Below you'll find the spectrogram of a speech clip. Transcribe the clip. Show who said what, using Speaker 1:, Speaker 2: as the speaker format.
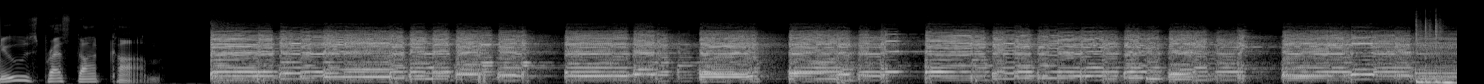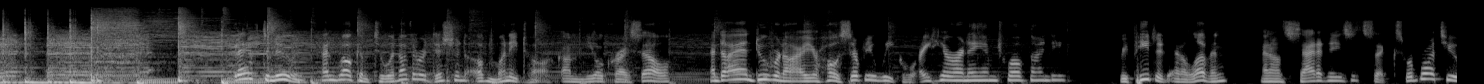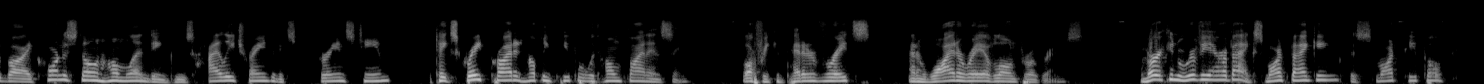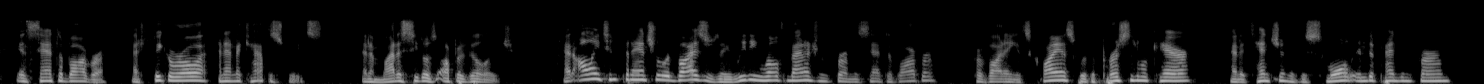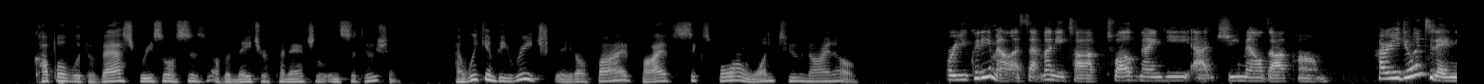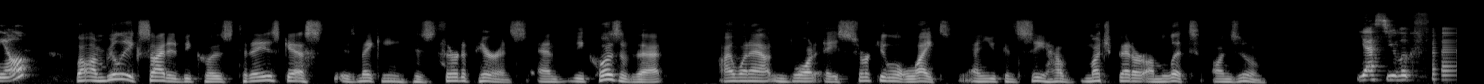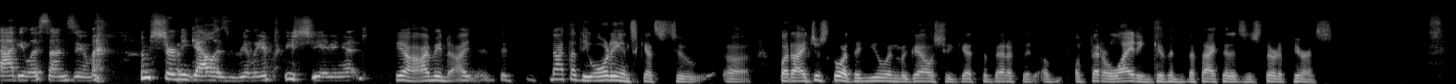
Speaker 1: newspress.com.
Speaker 2: Good afternoon, and welcome to another edition of Money Talk. I'm Neil Kreisel, and Diane Duva and I are your hosts every week right here on AM 1290, repeated at 11, and on Saturdays at 6. We're brought to you by Cornerstone Home Lending, whose highly trained and experienced team takes great pride in helping people with home financing, offering competitive rates and a wide array of loan programs. American Riviera Bank, smart banking for smart people in Santa Barbara at Figueroa and Anacapa Streets, and in Montecito's Upper Village. At Arlington Financial Advisors, a leading wealth management firm in Santa Barbara, providing its clients with the personal care and attention of a small independent firm, coupled with the vast resources of a major financial institution. And we can be reached 805 564 1290.
Speaker 3: Or you could email us at moneytalk1290 at gmail.com. How are you doing today, Neil?
Speaker 2: Well, I'm really excited because today's guest is making his third appearance. And because of that, I went out and bought a circular light, and you can see how much better I'm lit on Zoom.
Speaker 3: Yes, you look fabulous on Zoom. I'm sure Miguel is really appreciating it.
Speaker 2: Yeah, I mean, I it, not that the audience gets to, uh, but I just thought that you and Miguel should get the benefit of, of better lighting, given the fact that it's his third appearance.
